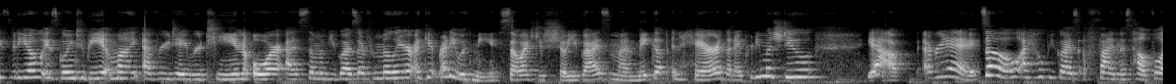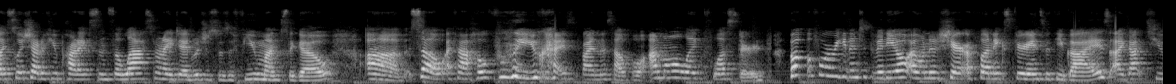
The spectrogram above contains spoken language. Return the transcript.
today's video is going to be my everyday routine or as some of you guys are familiar, a get ready with me. So I just show you guys my makeup and hair that I pretty much do yeah, every day. So I hope you guys find this helpful. I switched out a few products since the last one I did, which just was a few months ago. Um, so I thought hopefully you guys find this helpful. I'm all like flustered. But before we get into the video, I wanted to share a fun experience with you guys. I got to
